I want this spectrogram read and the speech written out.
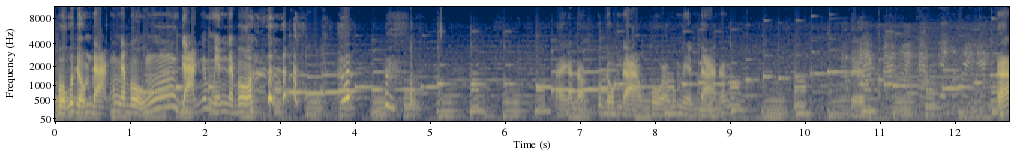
โบกูดมดากมึงนะโบอื้อดากก็เหม็นนะโบ กันดอกกูดมดากโบแล้วกูเหม็นดากกันเดินฮะ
